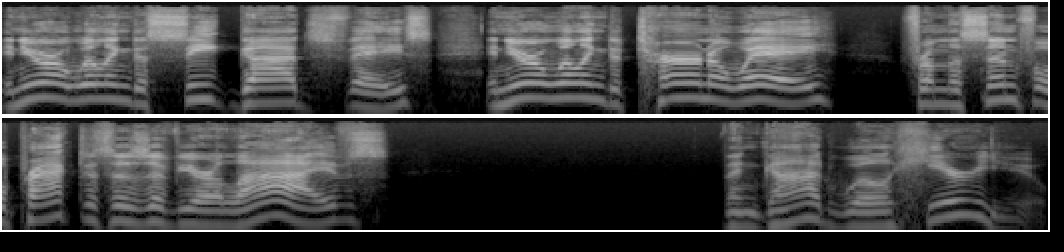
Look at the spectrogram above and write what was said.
and you are willing to seek God's face, and you are willing to turn away from the sinful practices of your lives, then God will hear you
